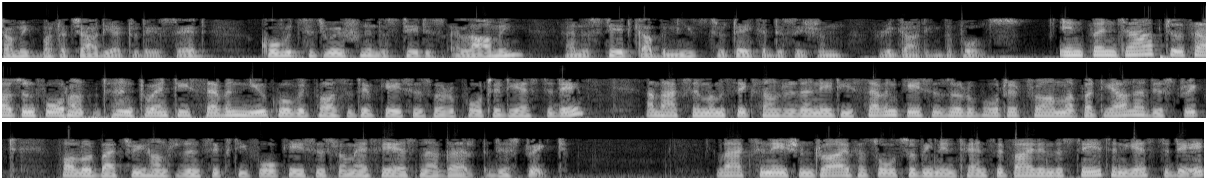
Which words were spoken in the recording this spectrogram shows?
Shamik Bhattacharya today said, COVID situation in the state is alarming and the state government needs to take a decision regarding the polls. In Punjab, 2,427 new COVID positive cases were reported yesterday. A maximum 687 cases were reported from Patiala district followed by 364 cases from SAS Nagar district. Vaccination drive has also been intensified in the state and yesterday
